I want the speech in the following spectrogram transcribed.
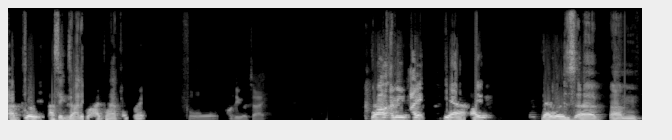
Absolutely, that's exactly what had to happen, right? For, for the USA. Well, I mean, I yeah, I there was uh, um,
